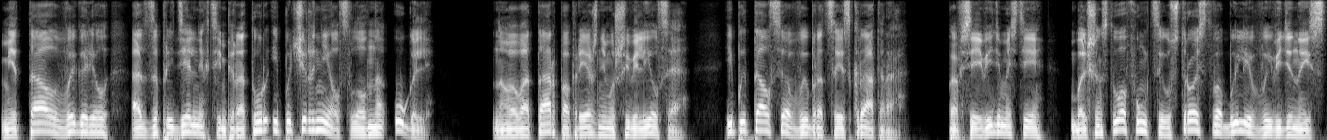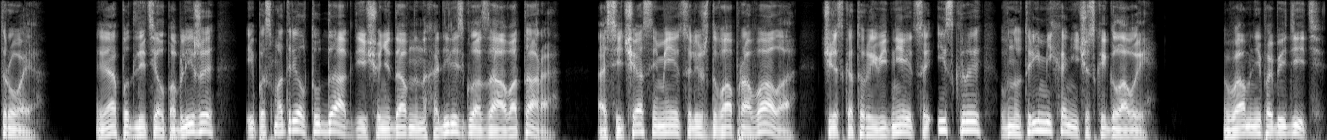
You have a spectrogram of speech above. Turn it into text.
Металл выгорел от запредельных температур и почернел, словно уголь. Но аватар по-прежнему шевелился и пытался выбраться из кратера. По всей видимости, большинство функций устройства были выведены из строя. Я подлетел поближе и посмотрел туда, где еще недавно находились глаза аватара, а сейчас имеются лишь два провала, через которые виднеются искры внутри механической головы. «Вам не победить.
